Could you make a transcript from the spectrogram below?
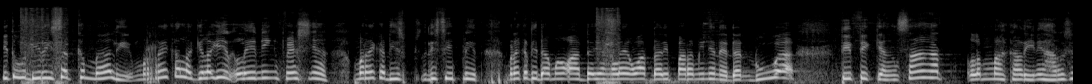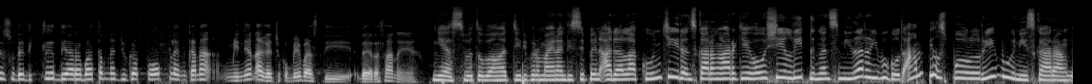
Itu di reset kembali. Mereka lagi-lagi laning phase-nya. Mereka dis disiplin. Mereka tidak mau ada yang lewat dari para minionnya. Dan dua titik yang sangat lemah kali ini harusnya sudah di-clear di arah bottom dan juga top lane. Karena minion agak cukup bebas di daerah sana ya. Yes, betul banget. Jadi permainan disiplin adalah kunci dan sekarang Arki Hoshi lead dengan 9.000 gold, hampir 10.000 ini sekarang.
